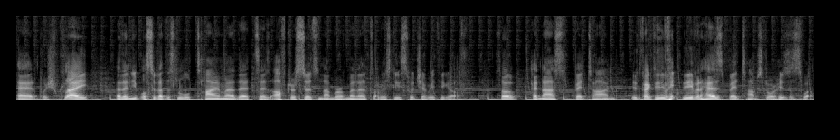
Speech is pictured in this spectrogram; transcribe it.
and push play. And then you've also got this little timer that says after a certain number of minutes, obviously switch everything off. So a nice bedtime. In fact, it even has bedtime stories as well.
